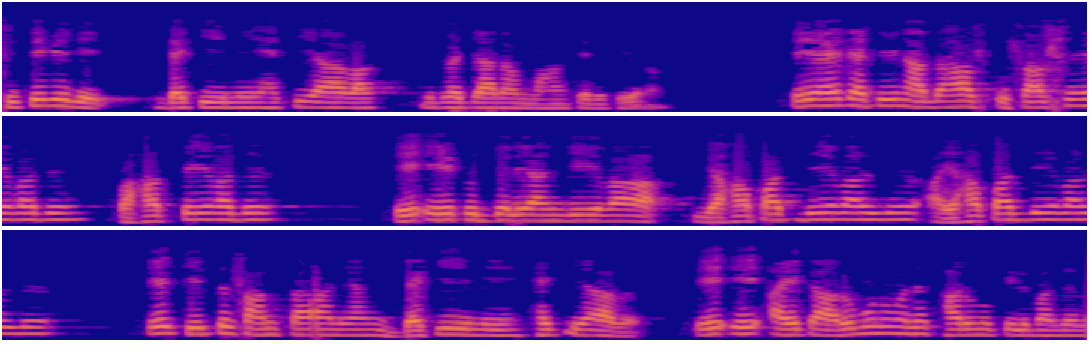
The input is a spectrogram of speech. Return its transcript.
සිතවිලි දැකීමේ හැකියාවක් බුදුරජාණන් වහන්සේට තියෙනවා. ඒ අයට ඇති වෙන අදහස් උසස්වේවද පහත් වේවද ඒ ඒ පුද්ගලයන්ගේවා යහපත් දේවල්ද අයහපත් දේවල්ද ඒ චිත්ත සංකාණයන් දැකීමේ හැකියාව ඒ ඒ අයට අරුමුණු වන කරුණු පිළිබඳව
